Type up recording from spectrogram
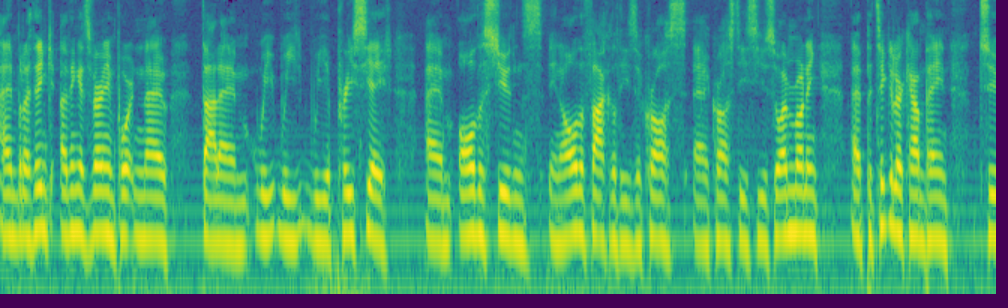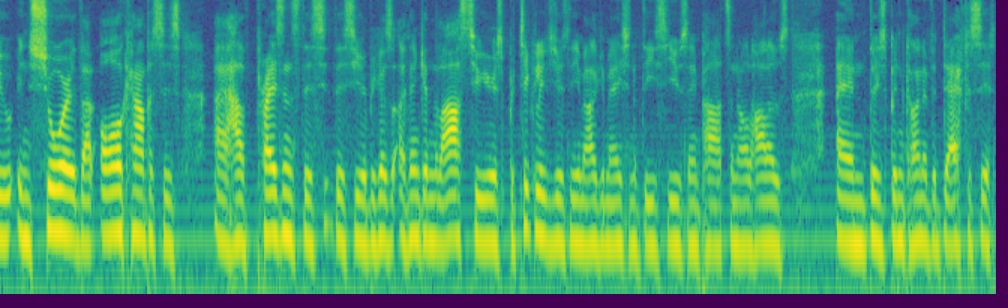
And um, but I think I think it's very important now that um, we, we we appreciate um, all the students in all the faculties across uh, across DCU. So I'm running a particular campaign to ensure that all campuses uh, have presence this this year because I think in the last two years, particularly due to the amalgamation of DCU, St Pat's, and All Hallows, um, there's been kind of a deficit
